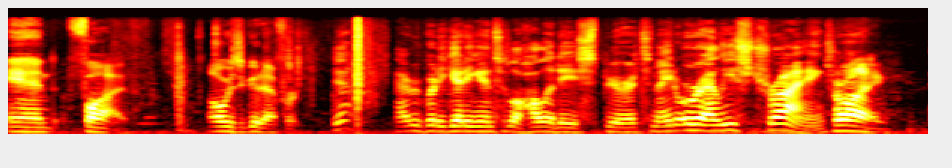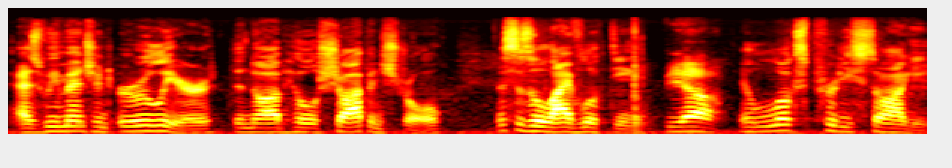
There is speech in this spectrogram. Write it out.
and 5. Always a good effort. Yeah, everybody getting into the holiday spirit tonight, or at least trying. Trying. As we mentioned earlier, the Nob Hill Shop and Stroll. This is a live look, Dean. Yeah. It looks pretty soggy.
